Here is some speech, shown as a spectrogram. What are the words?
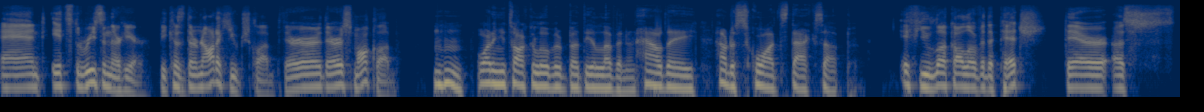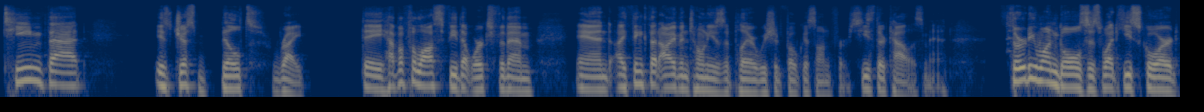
and it's the reason they're here because they're not a huge club. They're they're a small club. Mm-hmm. Why don't you talk a little bit about the eleven and how they how the squad stacks up? If you look all over the pitch, they're a team that is just built right. They have a philosophy that works for them, and I think that Ivan Toney is a player we should focus on first. He's their talisman. 31 goals is what he scored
